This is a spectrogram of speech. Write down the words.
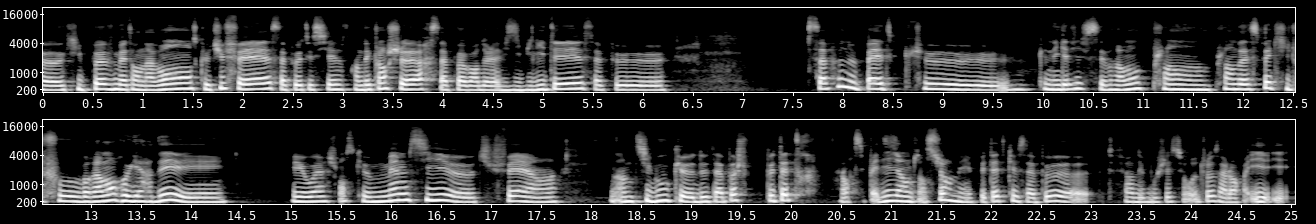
euh, qui peuvent mettre en avant ce que tu fais, ça peut aussi être un déclencheur, ça peut avoir de la visibilité, ça peut. Ça peut ne pas être que, que négatif, c'est vraiment plein, plein d'aspects qu'il faut vraiment regarder et, et ouais, je pense que même si tu fais un, un petit look de ta poche, peut-être, alors c'est pas dit hein, bien sûr, mais peut-être que ça peut euh, te faire déboucher sur autre chose. Alors, et,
